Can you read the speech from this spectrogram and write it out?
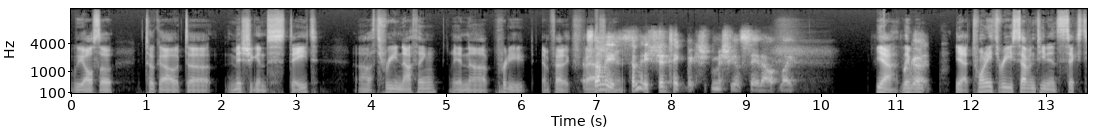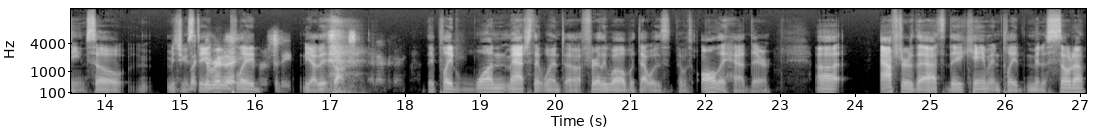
we also took out uh, Michigan State uh, three uh, nothing in a pretty emphatic fashion. Somebody, somebody should take Michigan State out. Like, yeah, they were. Yeah, 23, 17, and 16. So Michigan like, State played. University. Yeah, they sucks. They played one match that went uh, fairly well, but that was that was all they had there. Uh, after that, they came and played Minnesota.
